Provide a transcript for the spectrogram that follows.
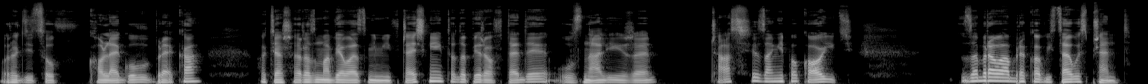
rodziców kolegów Breka, chociaż rozmawiała z nimi wcześniej, to dopiero wtedy uznali, że czas się zaniepokoić. Zabrała Brekowi cały sprzęt.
